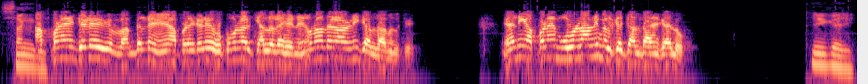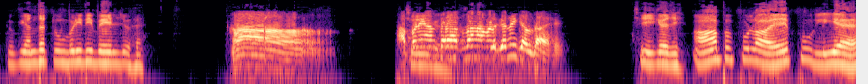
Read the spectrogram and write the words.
ਸੰਗ। ਆਪਣੇ ਜਿਹੜੇ ਵਗ ਨੇ ਆਪਣੇ ਜਿਹੜੇ ਹੁਕਮ ਨਾਲ ਚੱਲ ਰਹੇ ਨੇ ਉਹਨਾਂ ਦੇ ਨਾਲ ਨਹੀਂ ਚੱਲਦਾ ਮਿਲ ਕੇ। ਯਾਨੀ ਆਪਣੇ ਮੂਲ ਨਾਲ ਨਹੀਂ ਮਿਲ ਕੇ ਚੱਲਦਾ ਹੈ ਕਹਿ ਲੋ ਠੀਕ ਹੈ ਜੀ ਕਿਉਂਕਿ ਅੰਦਰ ਤੂੰਬੜੀ ਦੀ ਬੇਲ ਜੋ ਹੈ। ਹਾਂ। ਆਪਣੇ ਅੰਤਰਾਤਮਾ ਨਾਲ ਮਿਲ ਕੇ ਨਹੀਂ ਚੱਲਦਾ ਇਹ। ਠੀਕ ਹੈ ਜੀ ਆਪ ਭੁਲਾਏ ਭੂਲੀਐ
